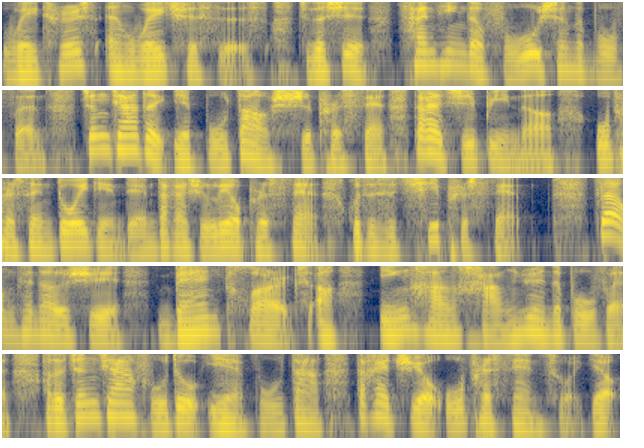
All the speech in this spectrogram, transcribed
waiters and waitresses，指的是餐厅的服务生的部分，增加的也不到十 percent，大概只比呢五 percent 多一点点，大概是六 percent 或者是七 percent。再我们看到的是 bank clerks 啊，银行行员的部分，它的增加幅度也不大，大概只有五 percent 左右。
